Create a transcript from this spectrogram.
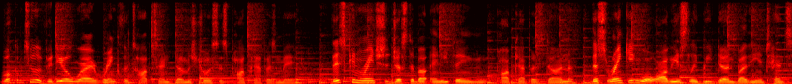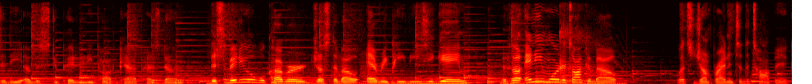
Welcome to a video where I rank the top 10 dumbest choices PopCap has made. This can range to just about anything PopCap has done. This ranking will obviously be done by the intensity of the stupidity PopCap has done. This video will cover just about every PVZ game. Without any more to talk about, let's jump right into the topic.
